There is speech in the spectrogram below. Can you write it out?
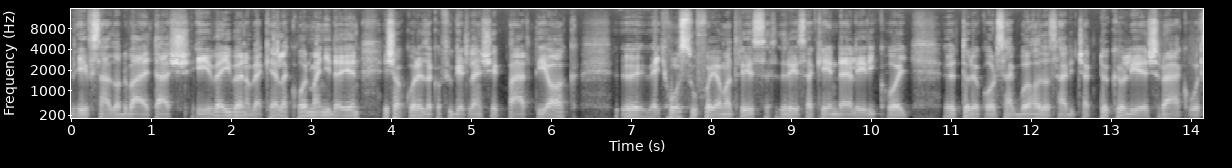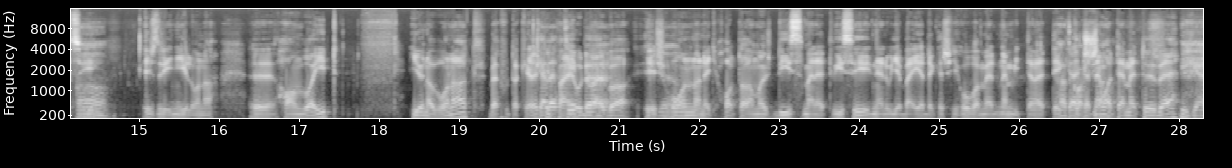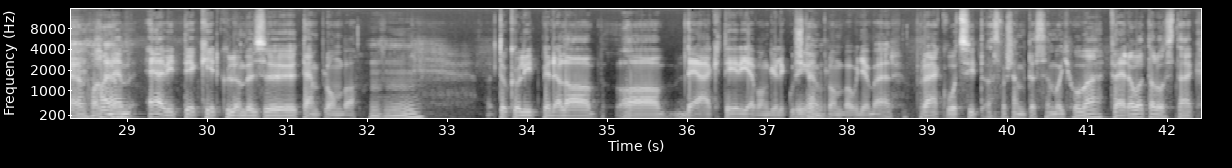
évszázadváltás éveiben, a Bekerle kormány idején, és akkor ezek a függetlenség pártiak egy hosszú folyamat rész, részeként elérik, hogy Törökországból hazaszállítsák Tököli és Rákóczi ah és Zrínyi Ilona hamvait, jön a vonat, befut a keleti, keleti pályaudvarba, és igen. onnan egy hatalmas díszmenet viszi, innen ugye érdekes, hogy hova, mert nem itt temették hát el, tehát nem a temetőbe, igen, hanem, hanem elvitték két különböző templomba. Uh-huh. Tökölit például a, a Deák téri evangélikus Igen. templomba, ugyebár Rákócit, azt most nem teszem, hogy hová, felravatalozták,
